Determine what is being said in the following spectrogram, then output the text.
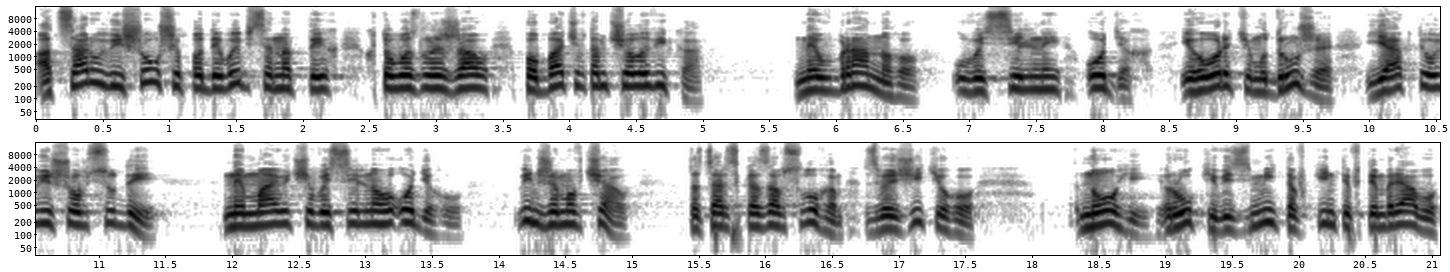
А цар, увійшовши, подивився на тих, хто возлежав, побачив там чоловіка, невбраного у весільний одяг, і говорить йому, друже, як ти увійшов сюди, не маючи весільного одягу? Він же мовчав. Та цар сказав слугам: зв'яжіть його, ноги, руки візьміть та вкиньте в темряву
